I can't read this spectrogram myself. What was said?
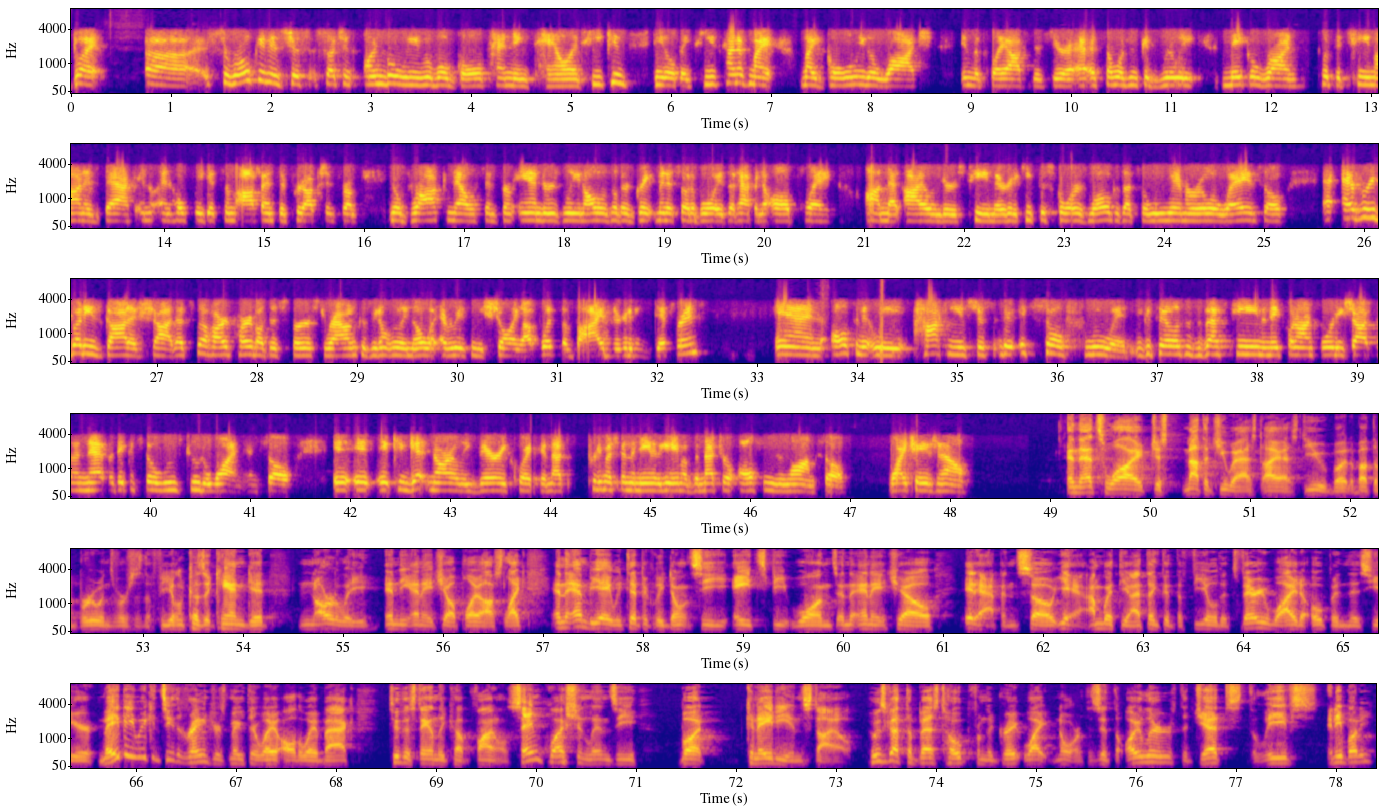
But uh, Sorokin is just such an unbelievable goaltending talent. He can steal things. He's kind of my my goalie to watch in the playoffs this year as someone who could really make a run, put the team on his back, and, and hopefully get some offensive production from you know Brock Nelson, from Anders Lee, and all those other great Minnesota boys that happen to all play on that Islanders team. They're going to keep the scores low because that's the Lou Lamoriello way. And so everybody's got a shot. That's the hard part about this first round because we don't really know what everybody's going to be showing up with. The vibes are going to be different. And ultimately, hockey is just, it's so fluid. You could say, oh, this is the best team and they put on 40 shots on net, but they could still lose two to one. And so it, it, it can get gnarly very quick. And that's pretty much been the name of the game of the Metro all season long. So why change now? And that's why, just not that you asked, I asked you, but about the Bruins versus the field, because it can get gnarly in the NHL playoffs. Like in the NBA, we typically don't see eights beat ones. In the NHL, it happens. So yeah, I'm with you. I think that the field it's very wide open this year. Maybe we can see the Rangers make their way all the way back to the Stanley Cup final. Same question, Lindsey, but Canadian style. Who's got the best hope from the Great White North? Is it the Oilers, the Jets, the Leafs, anybody?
